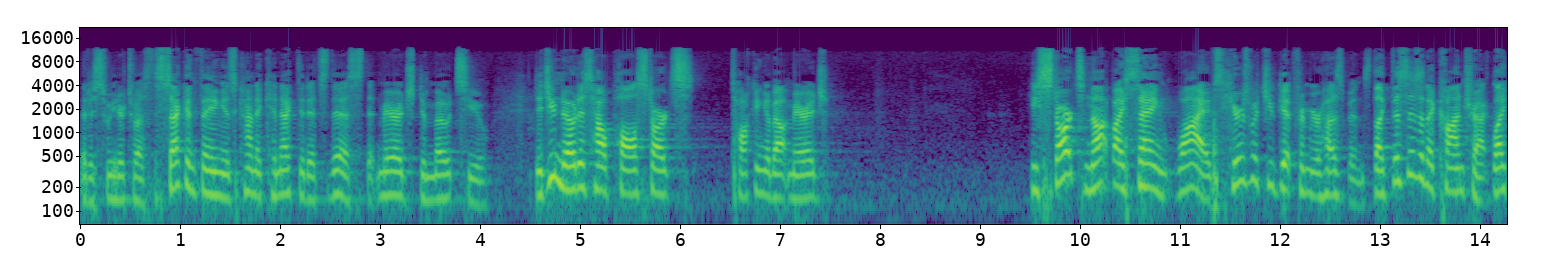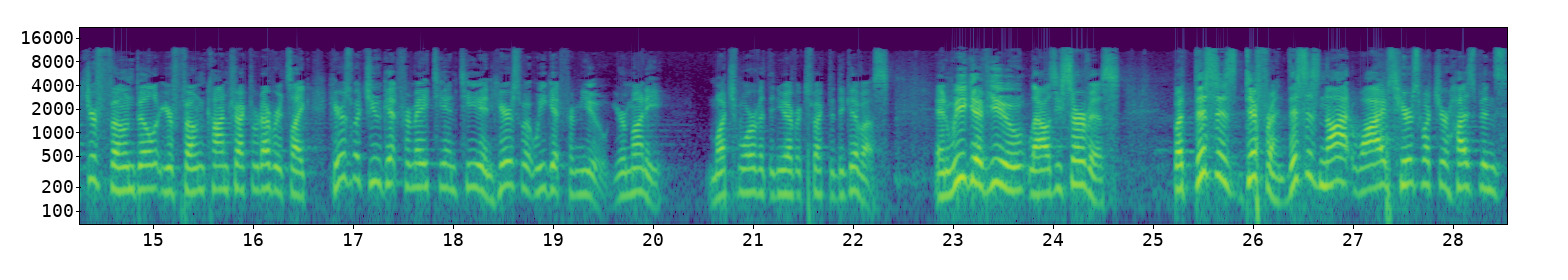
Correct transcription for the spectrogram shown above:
that is sweeter to us. The second thing is kind of connected. It's this that marriage demotes you. Did you notice how Paul starts talking about marriage? He starts not by saying, Wives, here's what you get from your husbands. Like, this isn't a contract. Like your phone bill, or your phone contract, or whatever. It's like, here's what you get from AT&T, and here's what we get from you, your money. Much more of it than you ever expected to give us. And we give you lousy service. But this is different. This is not, wives, here's what your husbands,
